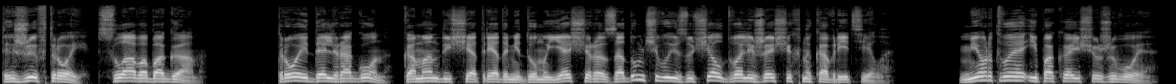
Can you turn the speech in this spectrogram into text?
«Ты жив, Трой! Слава богам!» Трой Дель Рагон, командующий отрядами Дома Ящера, задумчиво изучал два лежащих на ковре тела. Мертвое и пока еще живое.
